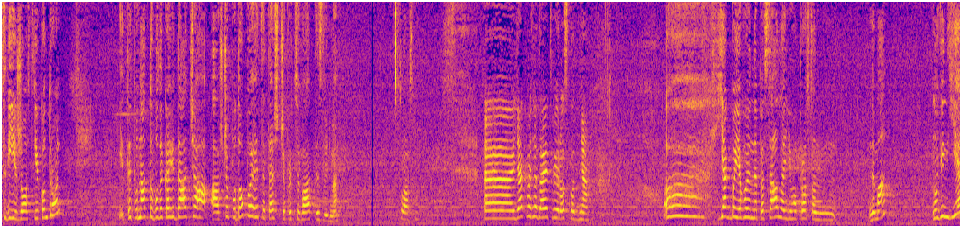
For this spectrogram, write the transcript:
свій жорсткий контроль. І, типу, надто велика віддача. А що подобається, те, що працювати з людьми. Класно. Е, як виглядає твій розклад дня? Е, Як би його і не писала, його просто нема. Ну він є,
